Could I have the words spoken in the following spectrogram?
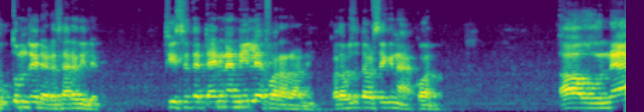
উত্তম যেটা এটা সারে দিলেন। ফিসেতে টাইম না নিলে পড়া রানিং কথা বুঝতে পারছি কি না কোন? আও না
